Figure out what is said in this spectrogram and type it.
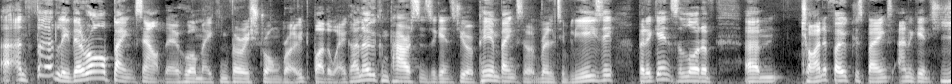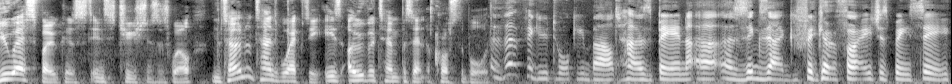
Uh, and thirdly, there are banks out there who are making very strong ROTE, by the way. I know the comparisons against European banks are relatively easy, but against a lot of um, China focused banks and against US focused institutions as well, return on tangible equity is over 10% across the board. That figure you're talking about has been a, a zigzag figure for HSBC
